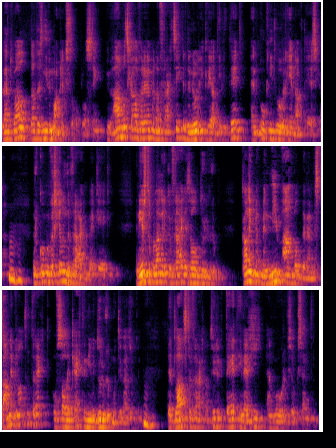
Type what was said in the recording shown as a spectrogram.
Let wel, dat is niet de makkelijkste oplossing. Uw aanbod gaan verruimen, dat vraagt zeker de nodige creativiteit en ook niet over één nacht ijs gaan. Mhm. Er komen verschillende vragen bij kijken. Een eerste belangrijke vraag is al doelgroep. Kan ik met mijn nieuw aanbod bij mijn bestaande klanten terecht, of zal ik echt een nieuwe doelgroep moeten gaan zoeken? Mhm. Dit laatste vraagt natuurlijk tijd, energie en mogelijk ook centen.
